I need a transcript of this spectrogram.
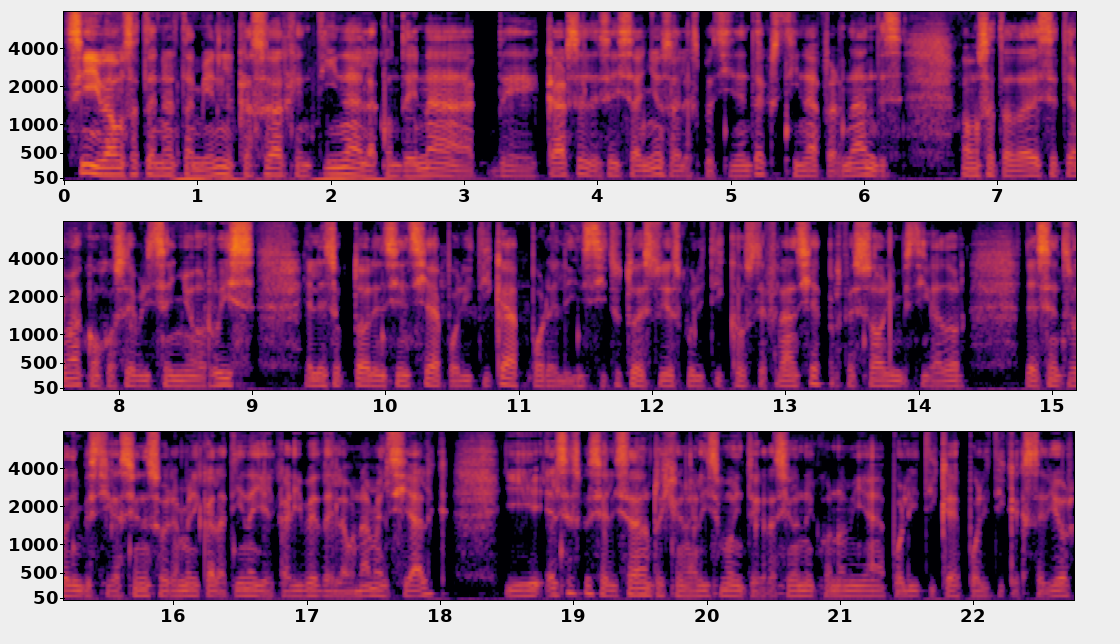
Sí, vamos a tener también el caso de Argentina, la condena de cárcel de seis años a la expresidenta Cristina Fernández. Vamos a tratar este tema con José Briceño Ruiz. Él es doctor en ciencia política por el Instituto de Estudios Políticos de Francia, profesor e investigador del Centro de Investigaciones sobre América Latina y el Caribe de la UNAM, el CIALC, y él se ha especializado en regionalismo, integración, economía política, y política exterior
